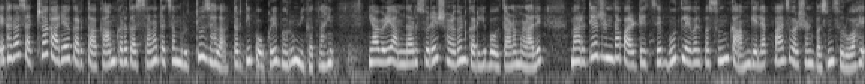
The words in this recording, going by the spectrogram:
एखादा सच्चा कार्यकर्ता काम करत असताना त्याचा मृत्यू झाला तर ती पोकळी भरून निघत नाही. यावेळी आमदार सुरेश हळवणकर ही बोलताना म्हणाले भारतीय जनता पार्टीचे बूथ लेवलपासून काम गेल्या पाच वर्षांपासून सुरू आहे.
